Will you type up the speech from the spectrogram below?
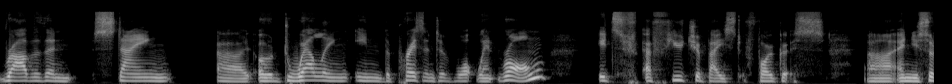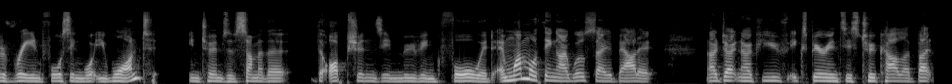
Rather than staying uh, or dwelling in the present of what went wrong it's a future based focus. Uh, and you're sort of reinforcing what you want in terms of some of the the options in moving forward. And one more thing i will say about it i don't know if you've experienced this too carla but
